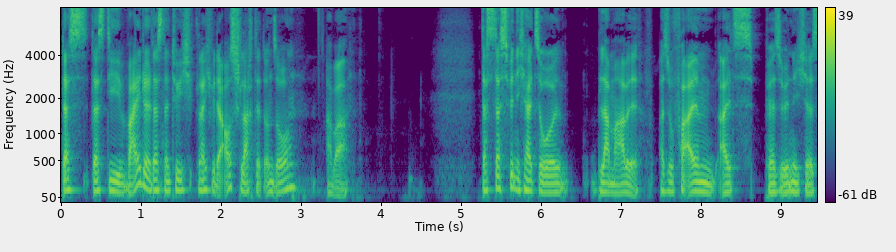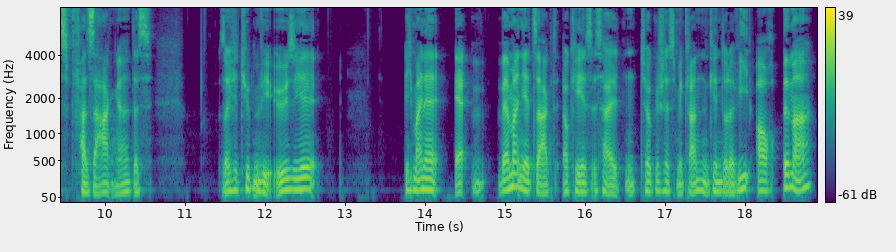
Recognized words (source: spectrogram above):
dass, dass die Weidel das natürlich gleich wieder ausschlachtet und so, aber das, das finde ich halt so blamabel. Also vor allem als persönliches Versagen, ja, dass solche Typen wie Özil, ich meine, er, wenn man jetzt sagt, okay, es ist halt ein türkisches Migrantenkind oder wie auch immer,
